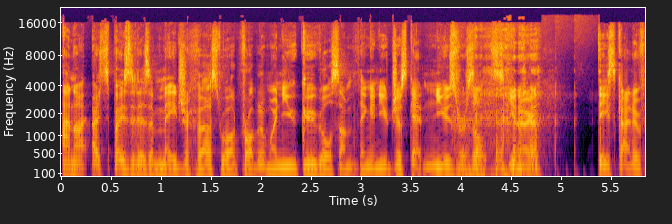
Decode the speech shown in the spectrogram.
and I, I suppose it is a major first world problem when you Google something and you just get news results. You know, these kind of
